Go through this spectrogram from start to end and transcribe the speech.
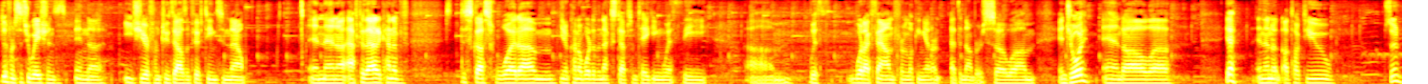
different situations in uh, each year from 2015 to now and then uh, after that, I kind of discuss what um, you know, kind of what are the next steps I'm taking with the um, with what I found from looking at at the numbers. So um, enjoy, and I'll uh, yeah, and then I'll talk to you soon,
